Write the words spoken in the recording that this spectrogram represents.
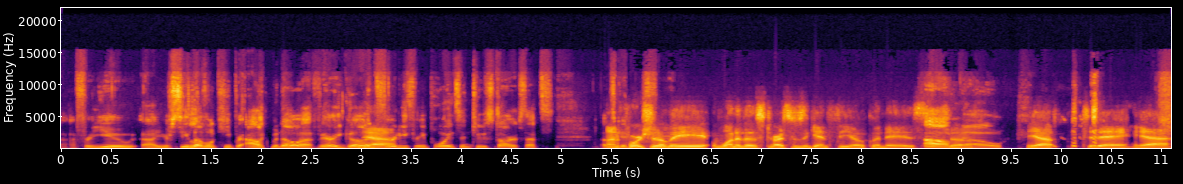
uh, for you, uh, your sea level keeper, Alek Manoah. Very good. Yeah. 33 points in two starts. That's that's Unfortunately, one of those starts was against the Oakland A's. Oh so, no! Yeah, today. Yeah,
